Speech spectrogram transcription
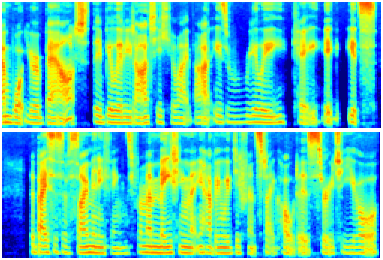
and what you're about, the ability to articulate that is really key. It, it's the basis of so many things from a meeting that you're having with different stakeholders through to your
